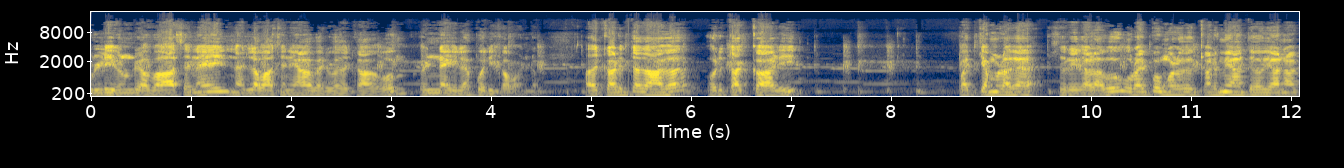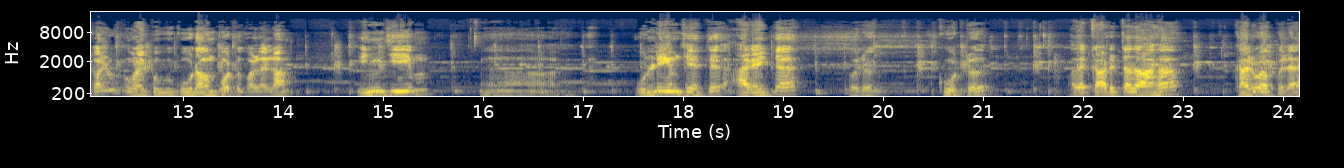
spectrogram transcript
உள்ளியினுடைய வாசனை நல்ல வாசனையாக வருவதற்காகவும் எண்ணெயில் பொரிக்க வேண்டும். அதற்கு அடுத்ததாக ஒரு தக்காளி. பச்சை மிளகாய் சிறிதளவு உரைப்பு உங்களுக்கு கடுமையாக தேவையானாக்கள் உரைப்புக்கு கூடவும் போட்டுக்கொள்ளலாம் இஞ்சியும் உள்ளியும் சேர்த்து அரைத்த ஒரு கூட்டு. அதற்கு அடுத்ததாக கருவேப்பிலை.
